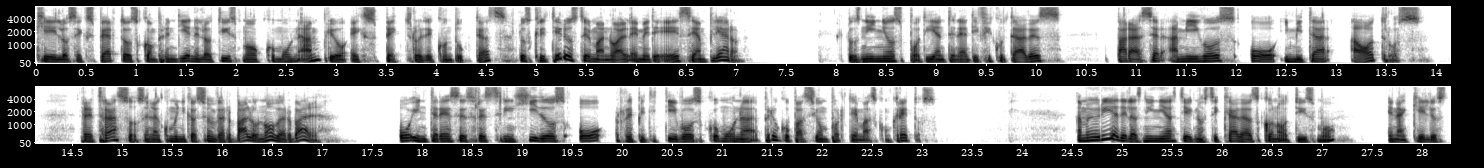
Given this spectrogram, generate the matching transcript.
que los expertos comprendían el autismo como un amplio espectro de conductas, los criterios del manual MDE se ampliaron. Los niños podían tener dificultades para hacer amigos o imitar a otros, retrasos en la comunicación verbal o no verbal, o intereses restringidos o repetitivos como una preocupación por temas concretos. La mayoría de las niñas diagnosticadas con autismo en aquellos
